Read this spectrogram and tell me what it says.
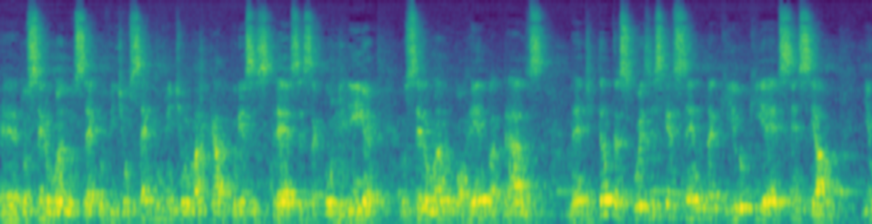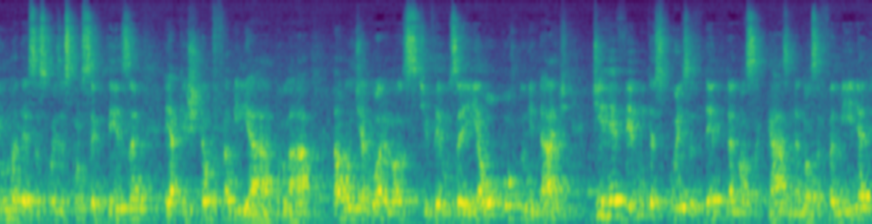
é, do ser humano no século XXI. O século XXI é marcado por esse estresse, essa correria, o ser humano correndo atrás né, de tantas coisas, esquecendo daquilo que é essencial. E uma dessas coisas, com certeza, é a questão familiar do lar, aonde agora nós tivemos aí a oportunidade de rever muitas coisas dentro da nossa casa, da nossa família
